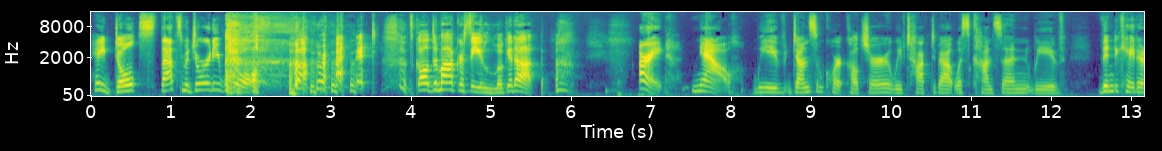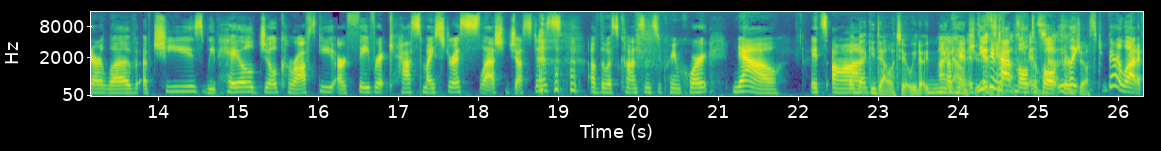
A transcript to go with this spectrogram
Hey, dolts, that's majority rule. right. It's called democracy. Look it up. All right. Now, we've done some court culture. We've talked about Wisconsin. We've vindicated our love of cheese. We've hailed Jill Karofsky, our favorite cast mistress slash justice of the Wisconsin Supreme Court. Now it's on. Well, Becky Dallet too. We don't. You Okay, can't. You can have just- multiple. They're like, just there are a lot of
